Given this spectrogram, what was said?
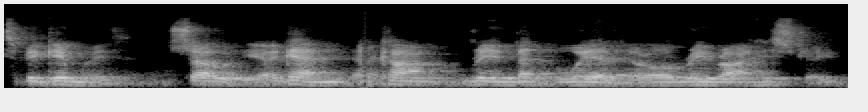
to begin with. So again, I can't reinvent the wheel here or rewrite history.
